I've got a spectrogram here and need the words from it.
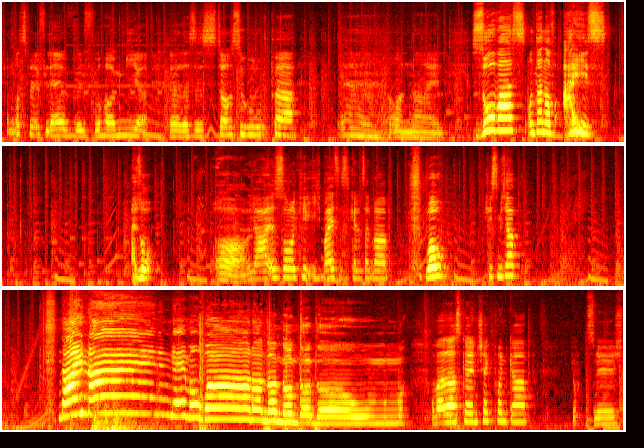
Ich habe noch zwölf Level vor mir. Ja, das ist doch super. Oh nein. Sowas und dann auf Eis. Also. Oh, ja, ist so okay. Ich weiß, dass ich keine Zeit mehr habe. Wow. Schieß mich ab. Nein, nein! Game over! Dum, dum, dum, dum, dum. Aber da es keinen Checkpoint gab, juckt's nicht.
